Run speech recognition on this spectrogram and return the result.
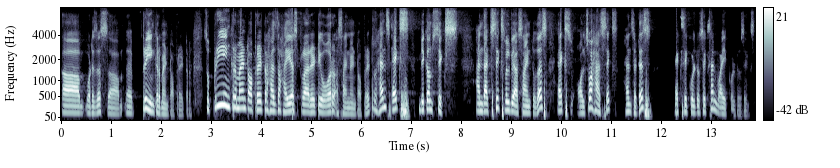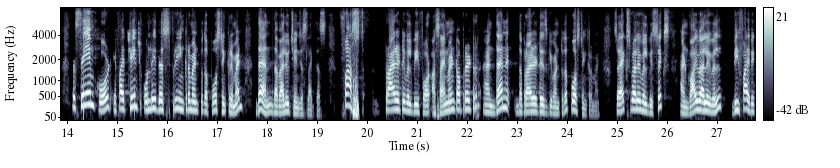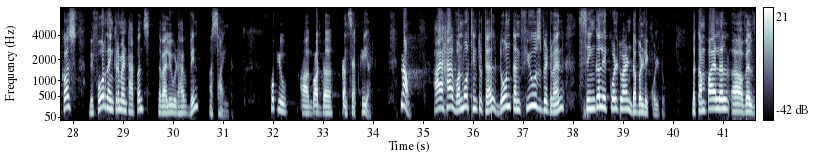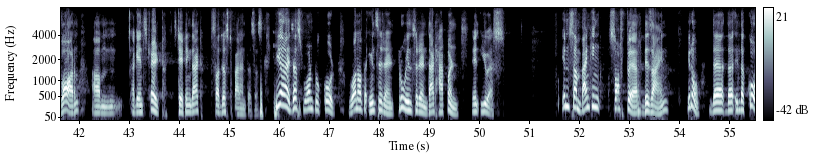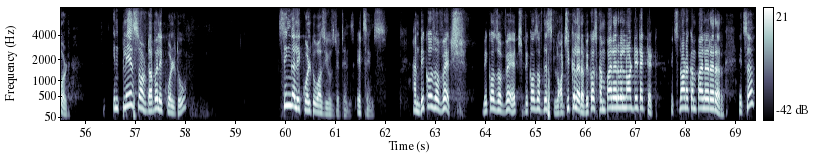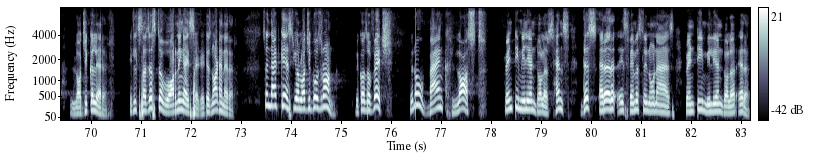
uh, what is this uh, pre-increment operator. So pre-increment operator has the highest priority over assignment operator. Hence x becomes 6 and that 6 will be assigned to this x also has 6 hence it is x equal to 6 and y equal to 6 the same code if i change only this pre increment to the post increment then the value changes like this. First priority will be for assignment operator and then the priority is given to the post increment so x value will be 6 and y value will be 5 because before the increment happens the value would have been assigned. Hope you uh, got the concept clear. Now I have one more thing to tell. Don't confuse between single equal to and double equal to. The compiler uh, will warn um, against it, stating that suggest parenthesis. Here, I just want to quote one of the incident, true incident that happened in US. In some banking software design, you know, the, the in the code, in place of double equal to, single equal to was used, it, it seems. And because of which because of which because of this logical error because compiler will not detect it it's not a compiler error. It's a logical error. It will suggest a warning i said. It is not an error. So in that case your logic goes wrong because of which you know bank lost 20 million dollars. Hence this error is famously known as 20 million dollar error.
